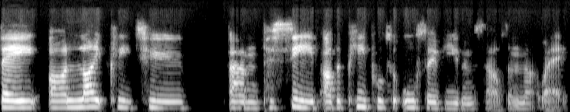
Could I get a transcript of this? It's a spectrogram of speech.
they are likely to um, perceive other people to also view themselves in that way.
